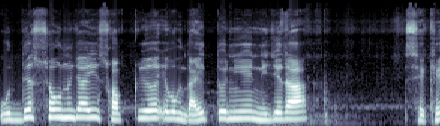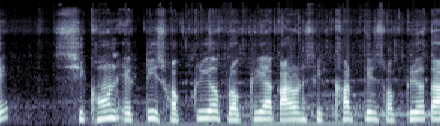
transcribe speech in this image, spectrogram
উদ্দেশ্য অনুযায়ী সক্রিয় এবং দায়িত্ব নিয়ে নিজেরা শেখে। শিখন একটি সক্রিয় প্রক্রিয়া কারণ শিক্ষার্থীর সক্রিয়তা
